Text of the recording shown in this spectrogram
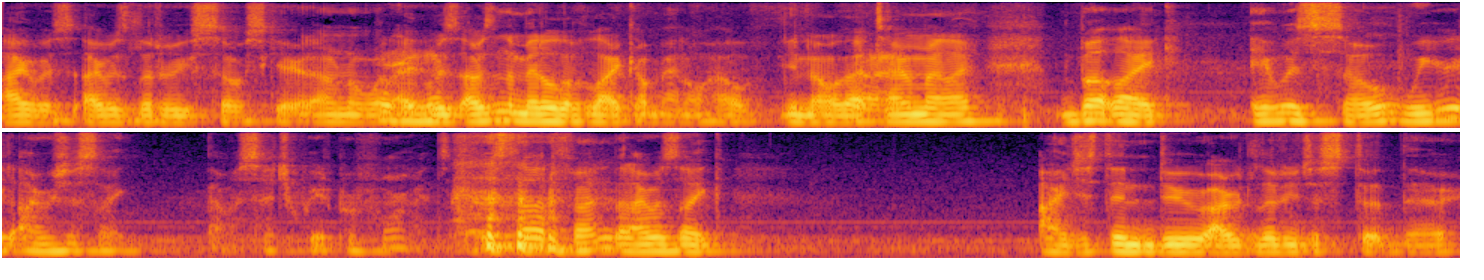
I was I was literally so scared. I don't know what I was. I was in the middle of like a mental health, you know, that Right. time in my life, but like it was so weird. I was just like, that was such a weird performance. I still had fun, but I was like, I just didn't do. I literally just stood there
